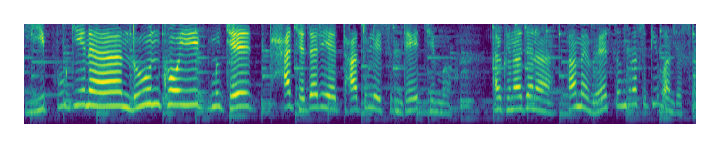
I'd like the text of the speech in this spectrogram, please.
이쁘기는 눈, 코, 입, 뭐 제 다 제자리에 다 뚫려 있으면 됐지 뭐. 아 그나저나 밤에 왜 선글라스 끼고 앉았어?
